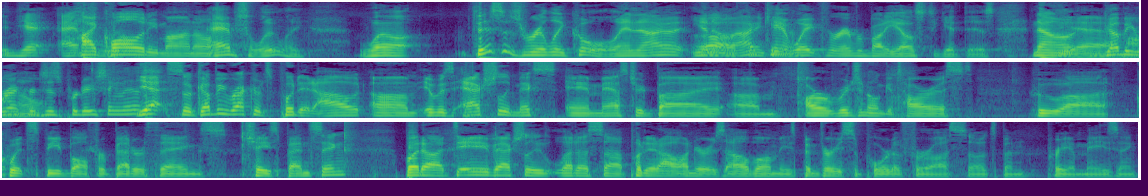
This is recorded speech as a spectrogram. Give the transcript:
And yeah, high quality mono. Absolutely. Well, this is really cool, and I, you know, Oh, I can't you. wait for everybody else to get this. Now, Yeah, Gubby mono. Records is producing this. Yeah, so Gubby Records put it out. Um, it was actually mixed and mastered by um, our original guitarist who uh, quit Speedball for better things, Chase Bensing. But uh, Dave actually let us uh, put it out under his album. He's been very supportive for us, so it's been pretty amazing.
